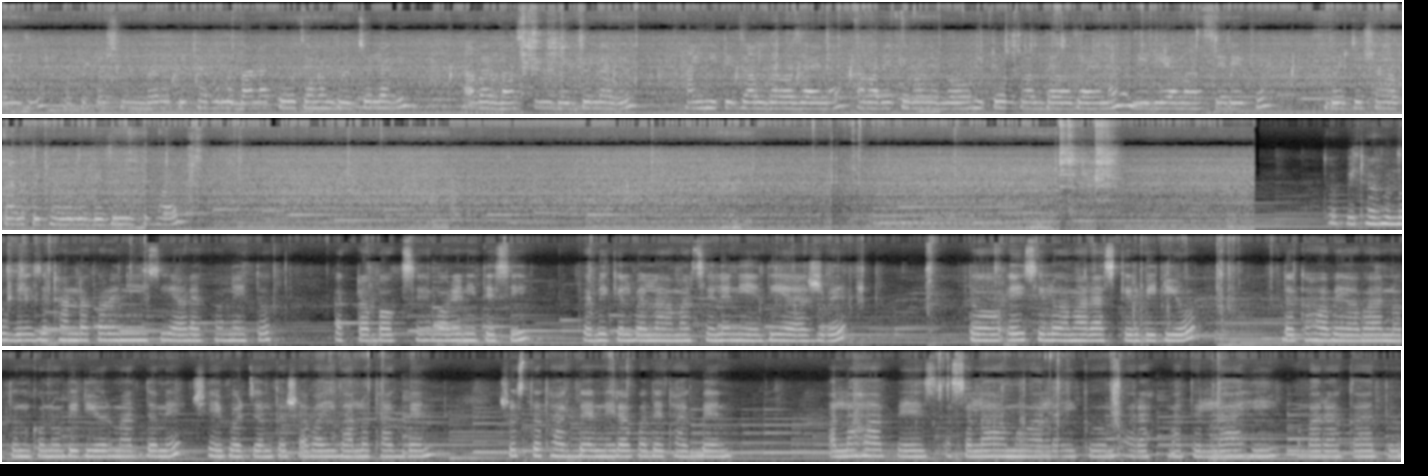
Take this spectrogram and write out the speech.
এই যে, কতটা সুন্দর পিঠাগুলো বানাতেও যেমন ধৈর্য লাগে, আবার বাঁচতেও ধৈর্য লাগে। হাই হিটে জাল দেওয়া যায় না। আবার একেবারে লো হিটেও জাল দেওয়া যায় না। মিডিয়াম আঁচে রেখে ধৈর্য সহকারে পিঠাগুলো বেজে নিতে হয়। তো পিঠাগুলো বেজে ঠান্ডা করে নিয়েছি, আর এখন এই তো একটা বক্সে ভরে নিতেছি। তো বিকেলবেলা আমার ছেলে নিয়ে দিয়ে আসবে। তো এই ছিল আমার আজকের ভিডিও। দেখা হবে আবার নতুন কোনো ভিডিওর মাধ্যমে। সেই পর্যন্ত সবাই ভালো থাকবেন, সুস্থ থাকবেন, নিরাপদে থাকবেন। আল্লাহ হাফেজ। আসসালামু আলাইকুম রহমতুল্লাহি বারাকাতু।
